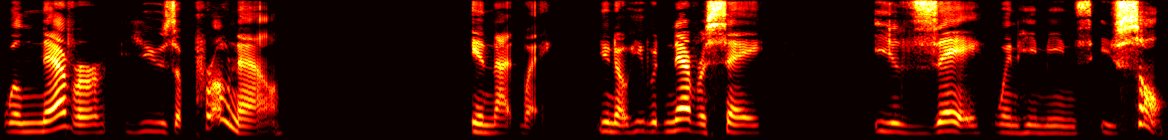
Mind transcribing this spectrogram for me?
will never use a pronoun in that way. You know, he would never say ils aient when he means ils sont,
